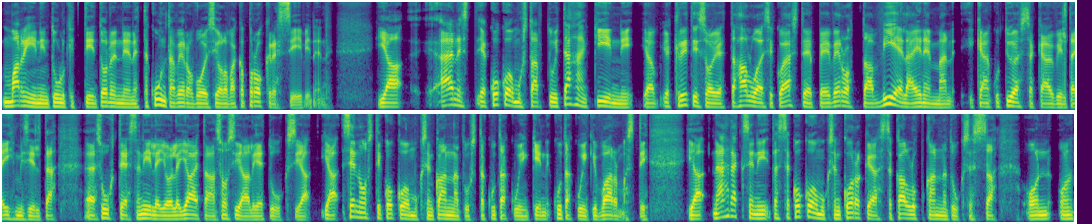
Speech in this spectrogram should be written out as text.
Marinin tulkittiin todenneen, että kuntavero voisi olla vaikka progressiivinen. Ja, äänest- ja kokoomus tarttui tähän kiinni ja, ja kritisoi, että haluaisiko SDP verottaa vielä enemmän ikään kuin työssä käyviltä ihmisiltä suhteessa niille, joille jaetaan sosiaalietuuksia. Ja se nosti kokoomuksen kannatusta kutakuinkin, kutakuinkin varmasti. Ja nähdäkseni tässä kokoomuksen korkeassa kallup-kannatuksessa on, on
